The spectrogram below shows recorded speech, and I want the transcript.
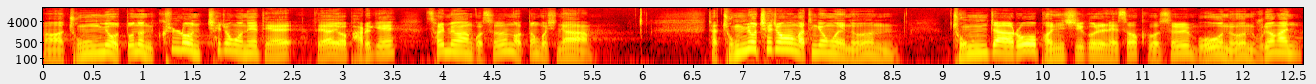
어, 종묘 또는 클론 최종원에 대해, 대하여 바르게 설명한 것은 어떤 것이냐? 자, 종묘 최종원 같은 경우에는 종자로 번식을 해서 그것을 모으는 우량한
